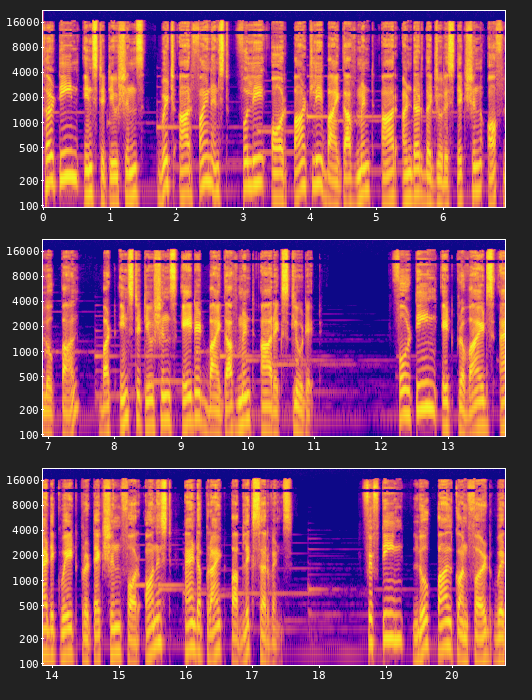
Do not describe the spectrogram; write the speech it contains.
13 institutions which are financed fully or partly by government are under the jurisdiction of Lokpal, but institutions aided by government are excluded. 14. It provides adequate protection for honest and upright public servants. 15. Lokpal conferred with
